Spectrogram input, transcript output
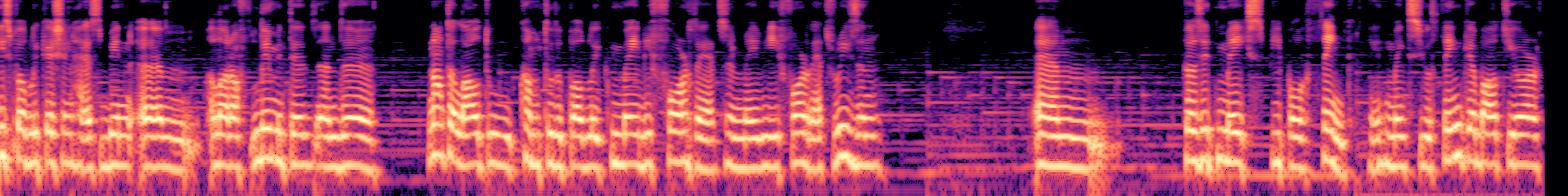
this publication has been um, a lot of limited and uh, not allowed to come to the public. Maybe for that, and maybe for that reason, because um, it makes people think. It makes you think about your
